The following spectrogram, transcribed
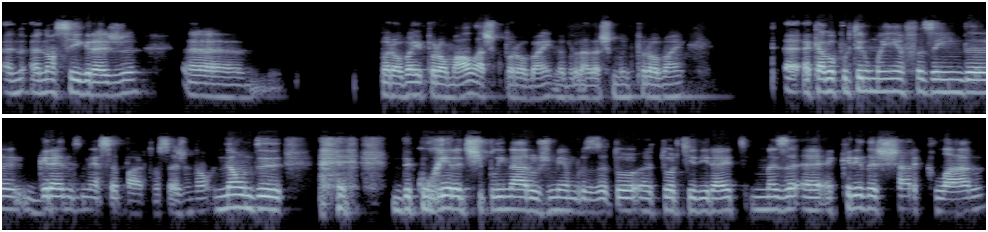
a, a, nossa igreja. Uh, para o bem e para o mal, acho que para o bem, na verdade, acho que muito para o bem, acaba por ter uma ênfase ainda grande nessa parte, ou seja, não, não de, de correr a disciplinar os membros a, to, a torto e a direito, mas a, a querer deixar claro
